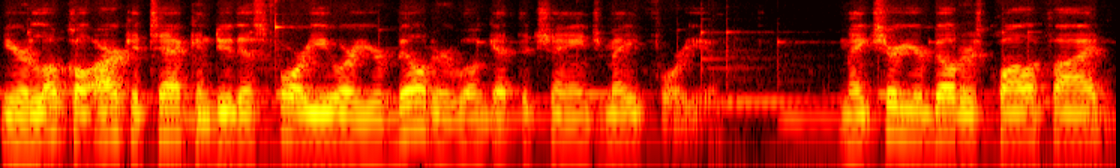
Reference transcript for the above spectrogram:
Your local architect can do this for you, or your builder will get the change made for you. Make sure your builder is qualified,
